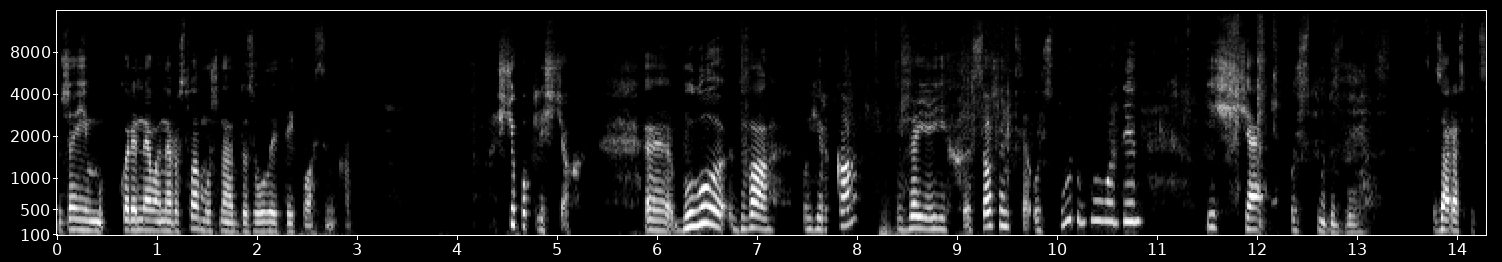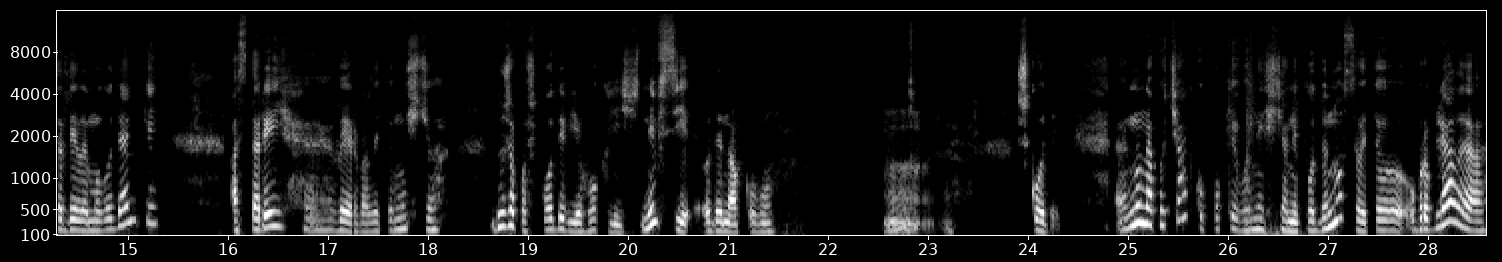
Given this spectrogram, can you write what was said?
вже їм коренева наросла, можна дозволити і пасинка. Що по кліщах? Е, Було два огірка, вже я їх саджанця, ось тут був один, і ще ось тут був. Зараз підсадили молоденький, а старий е, вирвали, тому що дуже пошкодив його кліщ. Не всі одинаково шкодить. Е, Ну, на початку, поки вони ще не плодоносили, то обробляли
